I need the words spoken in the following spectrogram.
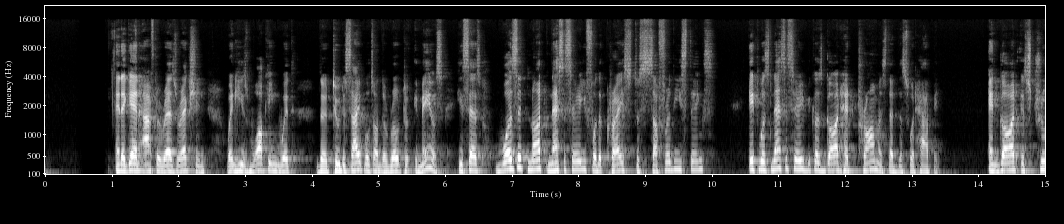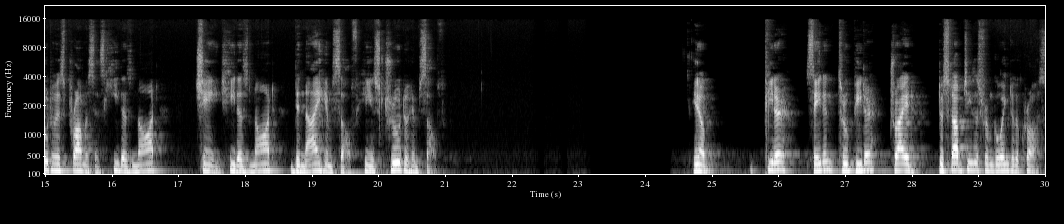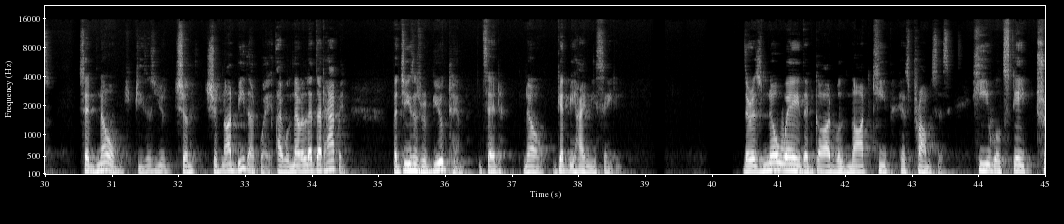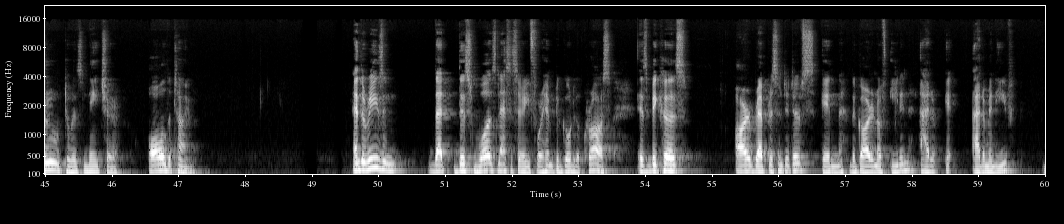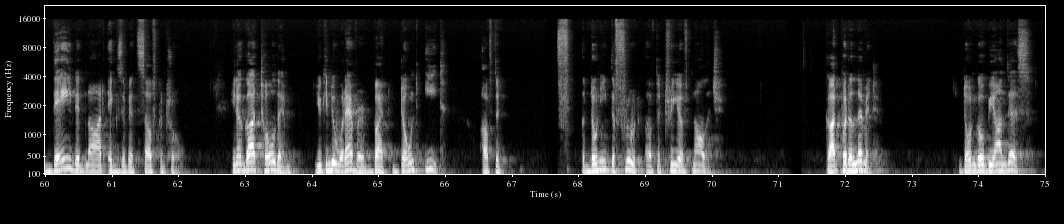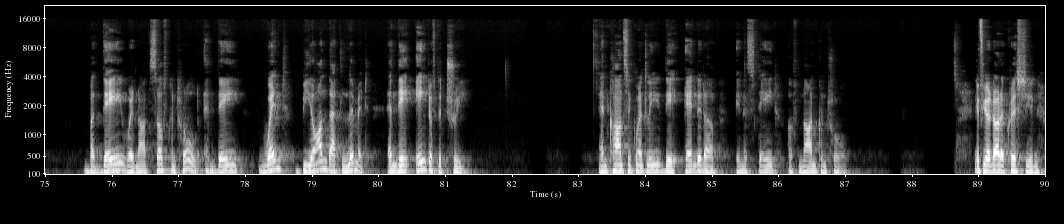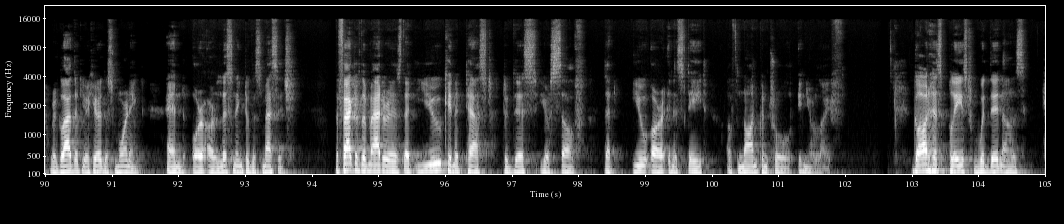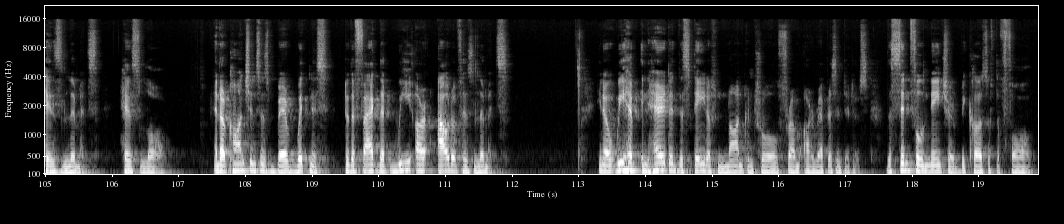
And again, after resurrection, when he's walking with the two disciples on the road to Emmaus, he says, Was it not necessary for the Christ to suffer these things? It was necessary because God had promised that this would happen. And God is true to his promises. He does not change, he does not deny himself. He is true to himself. You know, Peter, Satan, through Peter, tried to stop Jesus from going to the cross. Said, No, Jesus, you should, should not be that way. I will never let that happen. But Jesus rebuked him and said, No, get behind me, Satan. There is no way that God will not keep his promises he will stay true to his nature all the time. And the reason that this was necessary for him to go to the cross is because our representatives in the Garden of Eden, Adam, and Eve, they did not exhibit self control. You know, God told them, you can do whatever, but don't eat of the don't eat the fruit of the tree of knowledge. God put a limit. Don't go beyond this. But they were not self controlled and they went beyond that limit and they ate of the tree. And consequently, they ended up in a state of non control. If you're not a Christian, we're glad that you're here this morning and or are listening to this message. The fact of the matter is that you can attest to this yourself that you are in a state of non control in your life. God has placed within us His limits, His law. And our consciences bear witness to the fact that we are out of His limits. You know, we have inherited the state of non control from our representatives, the sinful nature because of the fall.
